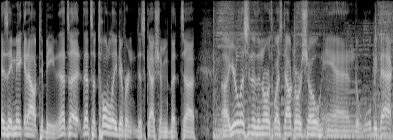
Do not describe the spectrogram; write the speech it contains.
as they make it out to be. That's a that's a totally different discussion. But uh, uh, you're listening to the Northwest Outdoor Show, and we'll be back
